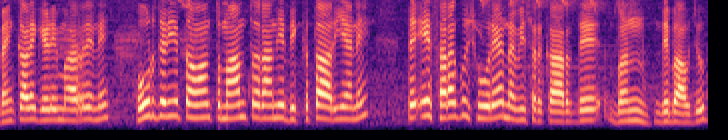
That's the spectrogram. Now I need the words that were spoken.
ਬੈਂਕ ਵਾਲੇ ਗੇੜੇ ਮਾਰ ਰਹੇ ਨੇ। ਹੋਰ ਜਿਹੜੀਆਂ ਤਮਾਮ ਤਮਾਮ ਤਰ੍ਹਾਂ ਦੀਆਂ ਦਿੱਕਤਾਂ ਆ ਰਹੀਆਂ ਨੇ ਤੇ ਇਹ ਸਾਰਾ ਕੁਝ ਹੋ ਰਿਹਾ ਨਵੀਂ ਸਰਕਾਰ ਦੇ ਬਣਨ ਦੇ ਬਾਵਜੂਦ।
